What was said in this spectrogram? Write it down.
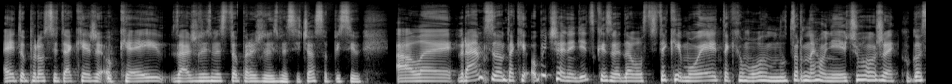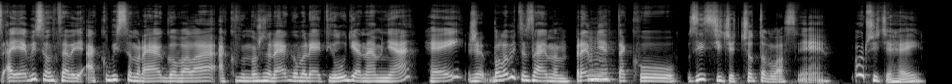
A je to proste také, že OK, zažili sme si to, prežili sme si časopisy, ale v rámci len také obyčajnej detskej zvedavosti, také moje, takého môjho vnútorného niečoho, že kokos, a ja by som chcela vedieť, ako by som reagovala, ako by možno reagovali aj tí ľudia na mňa, hej, že bolo by to zaujímavé pre mňa Mhm. takú zistiť, že čo to vlastne je. Určite, hej.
